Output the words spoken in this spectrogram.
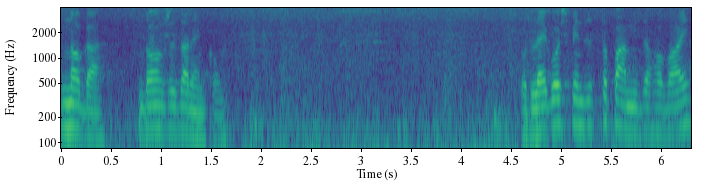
noga. Dąży za ręką. Odległość między stopami zachowaj.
